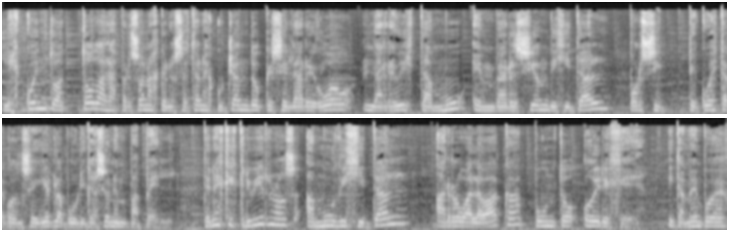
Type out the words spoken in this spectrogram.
Les cuento a todas las personas que nos están escuchando que se largó la revista Mu en versión digital por si te cuesta conseguir la publicación en papel. Tenés que escribirnos a mudigital.org y también puedes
